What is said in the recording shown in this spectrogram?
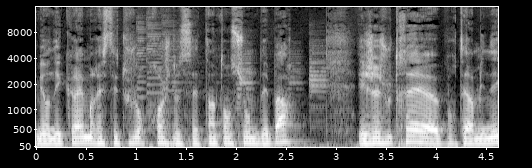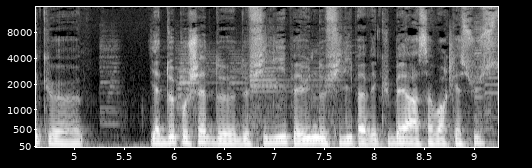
mais on est quand même resté toujours proche de cette intention de départ. Et j'ajouterais, euh, pour terminer, que il y a deux pochettes de, Philippe et une de Philippe avec Hubert, à savoir Cassius,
